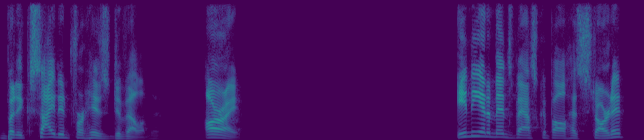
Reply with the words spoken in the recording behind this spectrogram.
but excited for his development. All right. Indiana men's basketball has started,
